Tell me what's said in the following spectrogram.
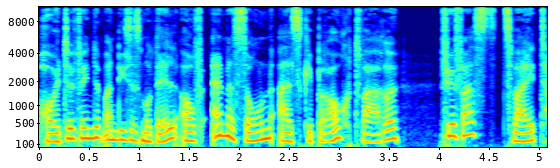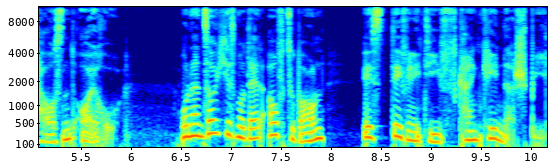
Heute findet man dieses Modell auf Amazon als Gebrauchtware für fast 2000 Euro. Und ein solches Modell aufzubauen, ist definitiv kein Kinderspiel.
